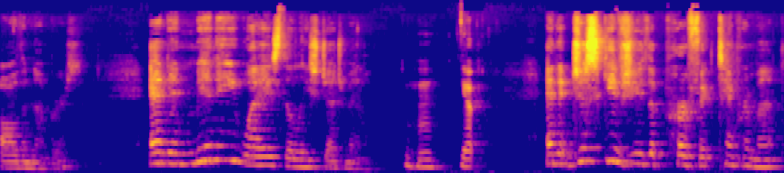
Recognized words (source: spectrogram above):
all the numbers, and in many ways the least judgmental. Mm-hmm. Yep. And it just gives you the perfect temperament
